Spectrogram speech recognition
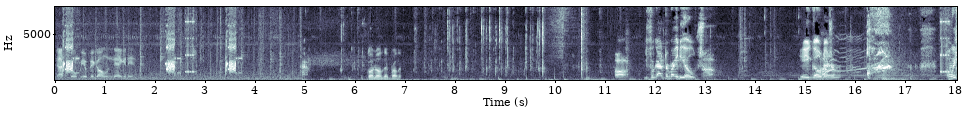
That's gonna be a big old negative. What's going on there, brother? Oh, you forgot the radios. Here you go. There's a. we.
